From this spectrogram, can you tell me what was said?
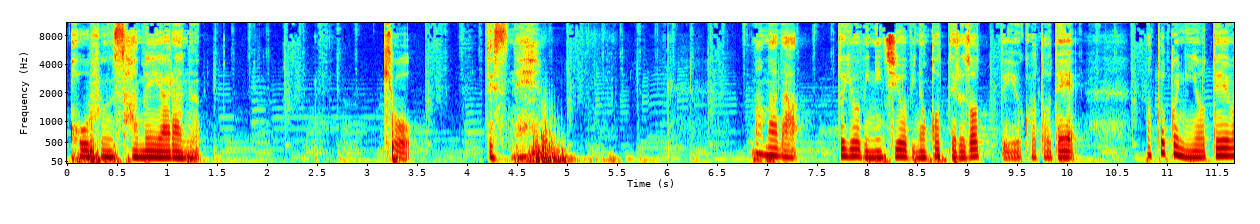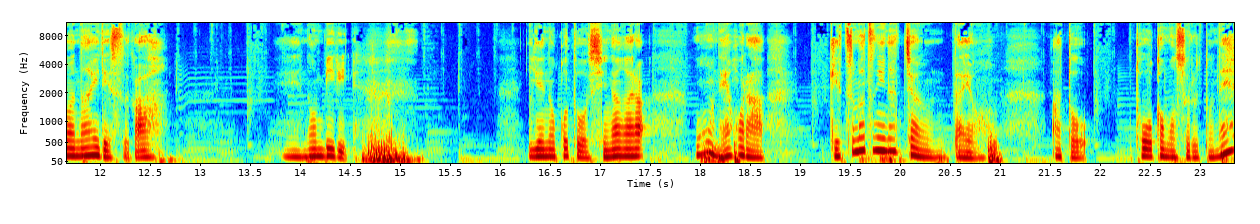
興奮冷めやらぬ今日ですね。まあまだ土曜日日曜日残ってるぞっていうことで、まあ、特に予定はないですが、えー、のんびり 家のことをしながらもうねほら月末になっちゃうんだよ。あと10日もするとね。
